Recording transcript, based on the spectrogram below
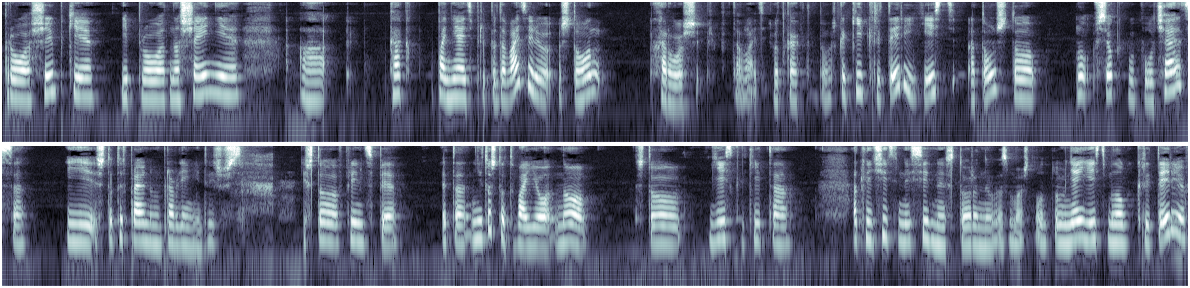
про ошибки и про отношения. А, как понять преподавателю, что он хороший преподаватель? Вот как ты думаешь, какие критерии есть о том, что ну, все как бы получается, и что ты в правильном направлении движешься? И что, в принципе, это не то, что твое, но что есть какие-то отличительные сильные стороны, возможно. Вот у меня есть много критериев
